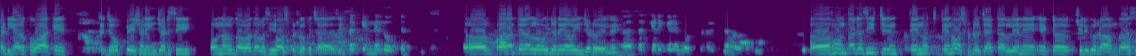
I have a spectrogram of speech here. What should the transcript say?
ਗੱਡੀਆਂ ਰੁਕਵਾ ਕੇ ਤੇ ਜੋ ਪੇਸ਼ੈਂਟ ਇੰਜਰਡ ਸੀ ਉਹਨਾਂ ਨੂੰ ਦਵਾ ਦਵਾ ਅਸੀਂ ਹਸਪੀਟਲ ਪਹੁੰਚਾਇਆ ਜੀ। ਸਰ ਕਿੰਨੇ ਲੋਕ ਜ਼ਖਮੀ 12 13 ਲੋਕ ਜਿਹੜੇ ਆ ਉਹ ਇੰਜਰਡ ਹੋਏ ਨੇ। ਅ, ਸਰ ਕਿਹੜੇ ਕਿਹੜੇ ਹਸਪੀਟਲ ਅਹ, ਹੁਣ ਤੱਕ ਅਸੀਂ ਤਿੰਨ ਤਿੰਨ ਤਿੰਨ ਹਸਪੀਟਲ ਚੈੱਕ ਕਰ ਲਏ ਨੇ। ਇੱਕ Shri Guru Ramdas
